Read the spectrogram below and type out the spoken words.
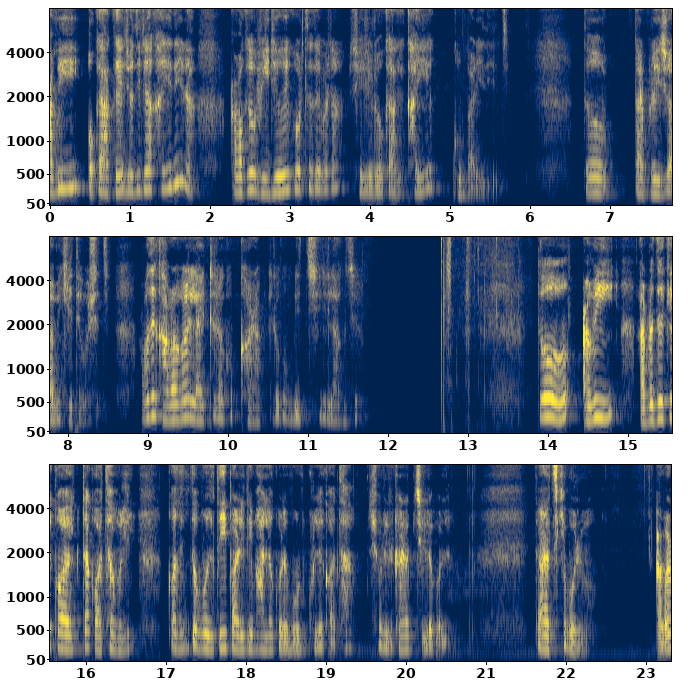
আমি ওকে আগে যদি না খাইয়ে দিই না আমাকেও ভিডিওই করতে দেবে না, সেই জন্য ওকে আগে খাইয়ে ঘুম পাড়িয়ে দিয়েছি। তো তারপরে এই যে আমি খেতে বসেছি। আমাদের খাবার ঘরের লাইটটা না খুব খারাপ, কীরকম বিচ্ছিরি লাগছে। তো আমি আপনাদেরকে কয়েকটা কথা বলি। কদিন তো বলতেই পারিনি ভালো করে মন খুলে কথা, শরীর খারাপ ছিল বলে। তো আজকে বলব, আমার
